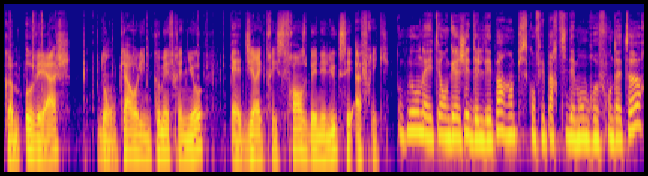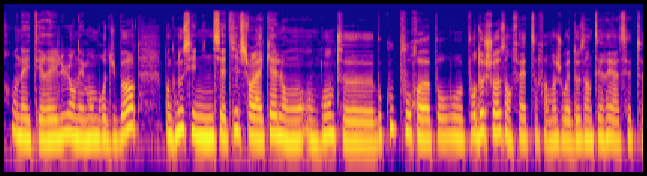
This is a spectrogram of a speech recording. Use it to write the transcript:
comme OVH, dont Caroline Comefregno est directrice France, Benelux et Afrique. Donc nous, on a été engagés dès le départ, hein, puisqu'on fait partie des membres fondateurs. On a été réélus, on est membre du board. Donc nous, c'est une initiative sur laquelle on, compte euh, beaucoup pour, euh, pour, pour, deux choses, en fait. Enfin, moi, je vois deux intérêts à cette,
